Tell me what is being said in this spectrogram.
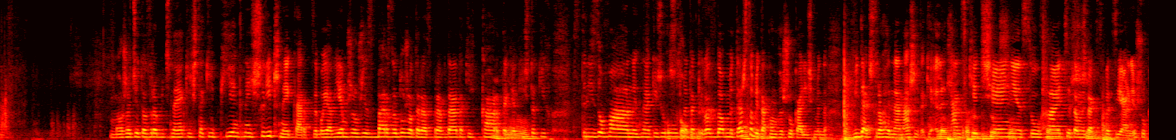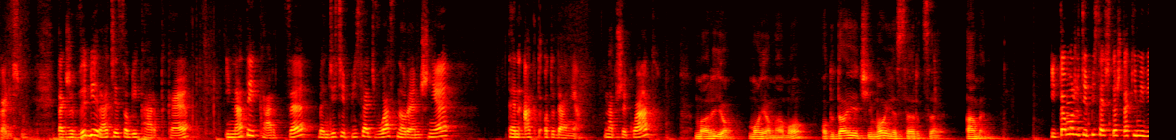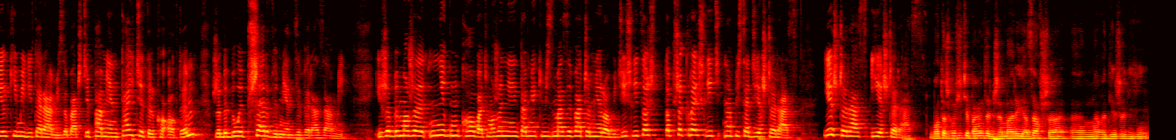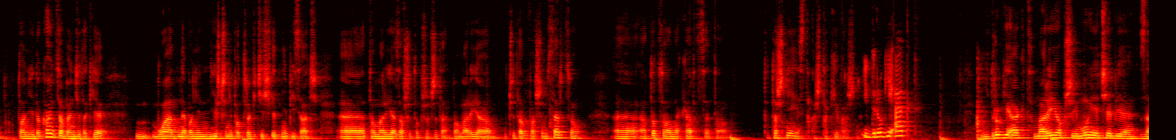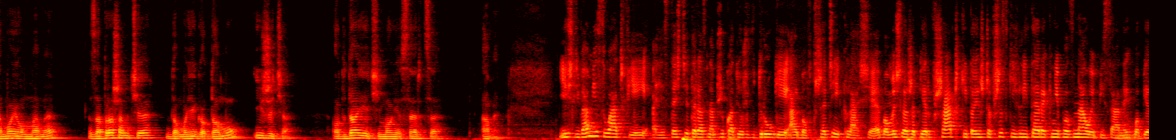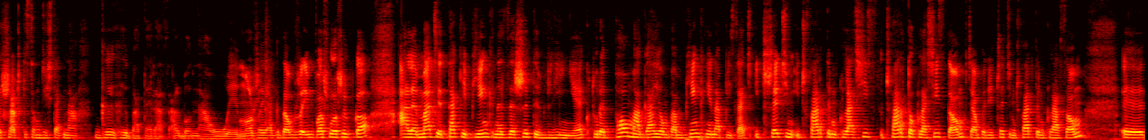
Możecie to zrobić na jakiejś takiej pięknej, ślicznej kartce, bo ja wiem, że już jest bardzo dużo teraz, prawda, takich kartek, jakichś takich stylizowanych, na jakieś różne Ozdobnych. takie ozdoby. My też sobie taką wyszukaliśmy. No, widać trochę na naszej takie eleganckie cienie, słuchajcie, to my tak specjalnie szukaliśmy. Także wybieracie sobie kartkę i na tej kartce będziecie pisać własnoręcznie ten akt oddania. Na przykład Maryjo, moja mamo, oddaję Ci moje serce. Amen. I to możecie pisać też takimi wielkimi literami. Zobaczcie, pamiętajcie tylko o tym, żeby były przerwy między wyrazami. I żeby może nie gumkować, może nie tam jakimś zmazywaczem nie robić. Jeśli coś, to przekreślić, napisać jeszcze raz. Jeszcze raz i jeszcze raz. Bo też musicie pamiętać, że Maryja zawsze, e, nawet jeżeli to nie do końca będzie takie ładne, bo nie, jeszcze nie potraficie świetnie pisać, e, to Maryja zawsze to przeczyta, bo Maryja czyta w waszym sercu, e, a to, co na kartce, to, to też nie jest aż takie ważne. I drugi akt. I drugi akt. Maryjo, przyjmuję Ciebie za moją mamę. Zapraszam Cię do mojego domu i życia. Oddaję Ci moje serce. Amen. Jeśli Wam jest łatwiej, a jesteście teraz na przykład już w drugiej albo w trzeciej klasie, bo myślę, że pierwszaczki to jeszcze wszystkich literek nie poznały pisanych, bo pierwszaczki są gdzieś tak na G chyba teraz, albo na ły, może jak dobrze im poszło szybko, ale macie takie piękne zeszyty w linie, które pomagają Wam pięknie napisać. I trzecim i czwartym klasis- czwartoklasistom, chciałam powiedzieć trzecim, czwartym klasom,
